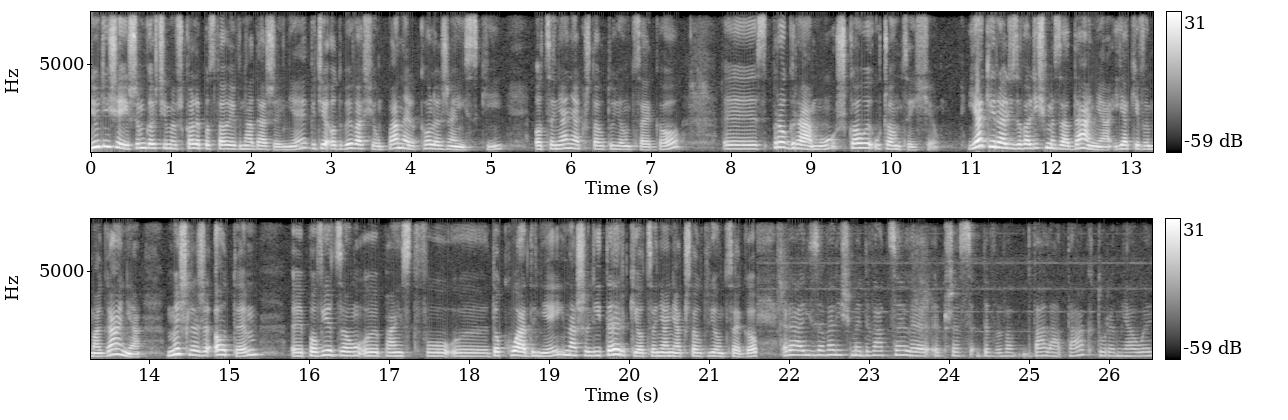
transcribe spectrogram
dniu dzisiejszym gościmy w Szkole Podstawowej w Nadarzynie, gdzie odbywa się panel koleżeński oceniania kształtującego y, z programu Szkoły Uczącej się. Jakie realizowaliśmy zadania i jakie wymagania, myślę, że o tym powiedzą y, Państwu y, dokładniej nasze literki oceniania kształtującego. Realizowaliśmy dwa cele y, przez dwa, dwa lata, które miały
